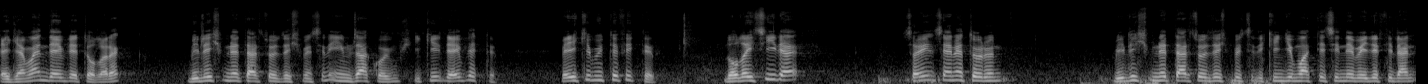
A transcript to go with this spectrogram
egemen devlet olarak Birleşmiş Milletler Sözleşmesi'ne imza koymuş iki devlettir ve iki müttefiktir. Dolayısıyla Sayın Senatör'ün Birleşmiş Milletler Sözleşmesi'nin ikinci maddesinde belirtilen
